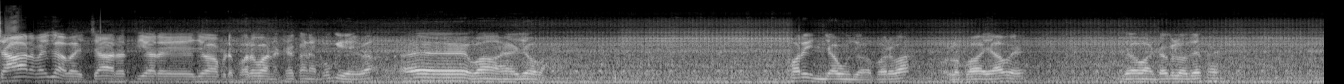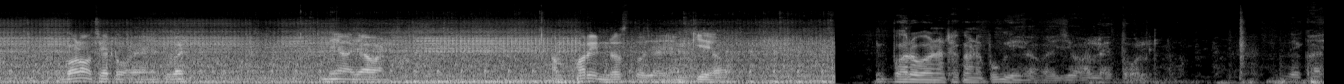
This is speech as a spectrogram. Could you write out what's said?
ચાર વાગ્યા ભાઈ, ચાર. અત્યારે જો આપણે ભરવાના ઠેકાણે પૂગી આવ્યા. એ વાહ હે જો ફરીને જવું જો ભરવા. ઓલો ભાઈ આવે. જવા ઢગલો દેખાય. ઘણો છેટો હોય અહીંથી ભાઈ. ત્યાં જવાનો. આમ ફરીને રસ્તો જાય એમ કે ભરવાના ઠેકાણે પૂગી આવ્યા ભાઈ, જો હાલે તોલ. દેખાય.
